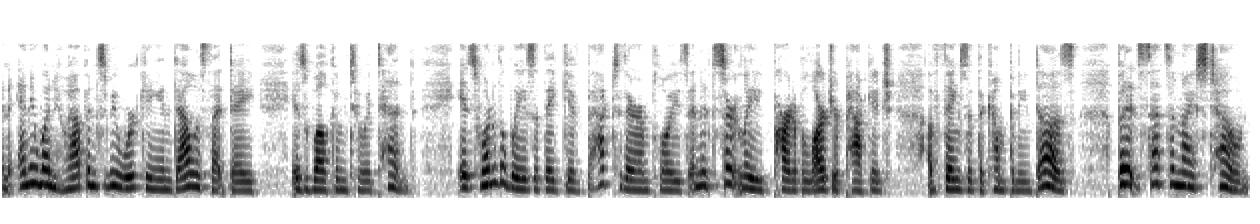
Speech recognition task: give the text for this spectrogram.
and anyone who happens to be working in Dallas that day is welcome to attend. It's one of the ways that they give back to their employees, and it's certainly part of a larger package of things that the company does, but it sets a nice tone.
